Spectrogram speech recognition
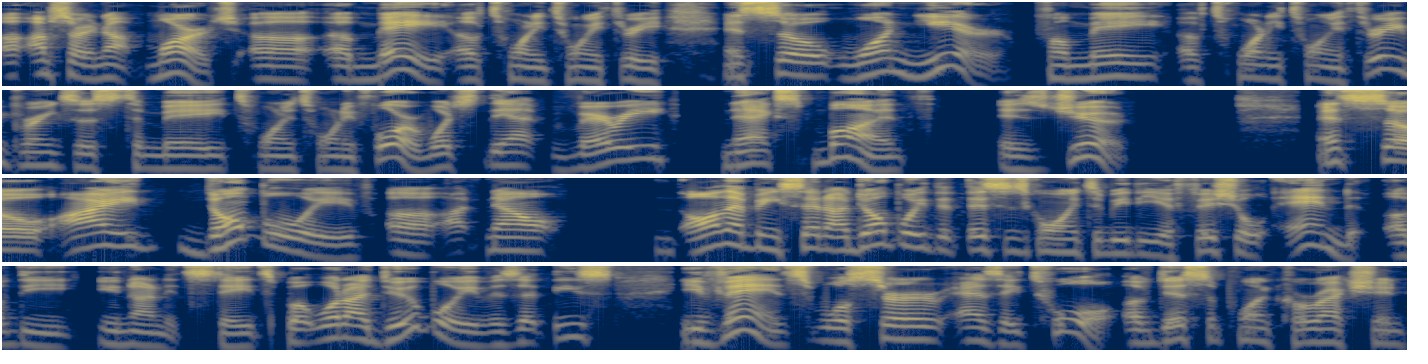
uh, I'm sorry, not March, uh, uh, May of 2023. And so one year from May of 2023 brings us to May 2024, which that very next month is June. And so I don't believe, uh, now all that being said, I don't believe that this is going to be the official end of the United States. But what I do believe is that these events will serve as a tool of discipline, correction,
